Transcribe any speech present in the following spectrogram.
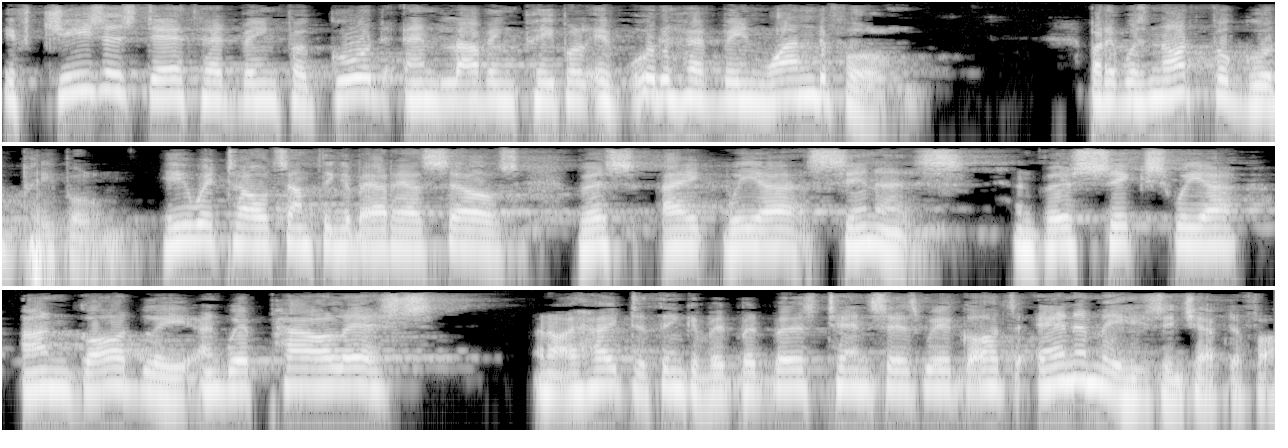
If Jesus' death had been for good and loving people, it would have been wonderful. But it was not for good people. Here we're told something about ourselves. Verse 8, we are sinners. And verse 6, we are ungodly and we're powerless. And I hate to think of it, but verse 10 says we're God's enemies in chapter 5.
